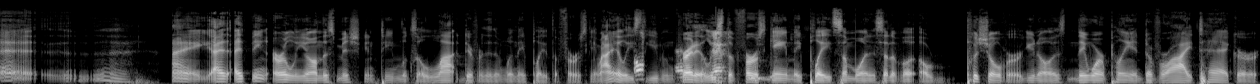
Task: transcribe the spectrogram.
anymore. Uh, I, I I think early on this Michigan team looks a lot different than when they played the first game. I at least give them credit. At least the first game they played someone instead of a, a pushover. You know, they weren't playing DeVry Tech or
